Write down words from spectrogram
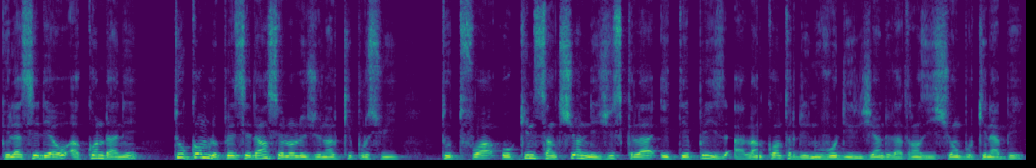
que la CDAO a condamné, tout comme le précédent selon le journal qui poursuit. Toutefois, aucune sanction n'est jusque-là été prise à l'encontre des nouveaux dirigeants de la transition burkinabé.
